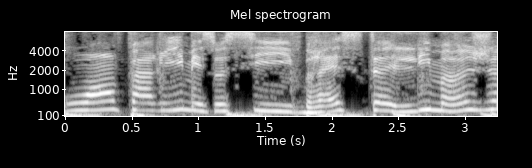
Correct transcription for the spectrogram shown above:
Rouen, Paris, mais aussi Brest, Limoges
